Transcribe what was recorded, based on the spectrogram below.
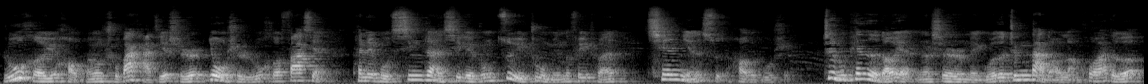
如何与好朋友楚巴卡结识，又是如何发现他那部星战系列中最著名的飞船千年损耗的故事。这部片子的导演呢是美国的知名大导朗霍华德，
